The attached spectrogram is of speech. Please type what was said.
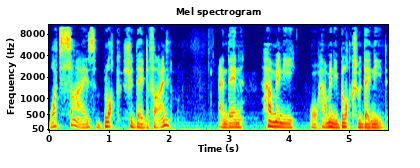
what size block should they define, and then how many or how many blocks would they need.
